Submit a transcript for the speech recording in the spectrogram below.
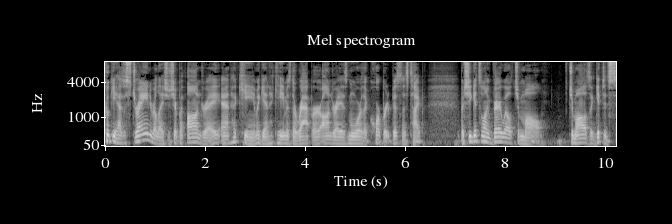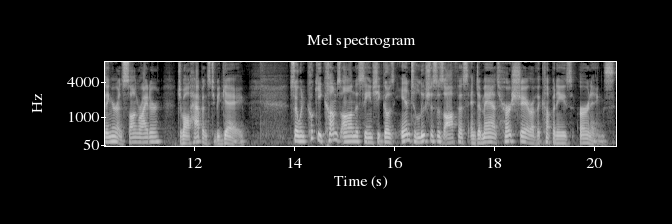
Cookie has a strained relationship with Andre and Hakeem. Again, Hakeem is the rapper, Andre is more the corporate business type. But she gets along very well with Jamal. Jamal is a gifted singer and songwriter. Jamal happens to be gay. So when Cookie comes on the scene, she goes into Lucius's office and demands her share of the company's earnings.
